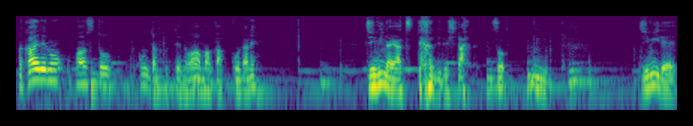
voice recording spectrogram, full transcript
まあ、楓のファーストコンタクトっていうのはまあ学校だね。地味なやつって感じでした。そう。うん。地味で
